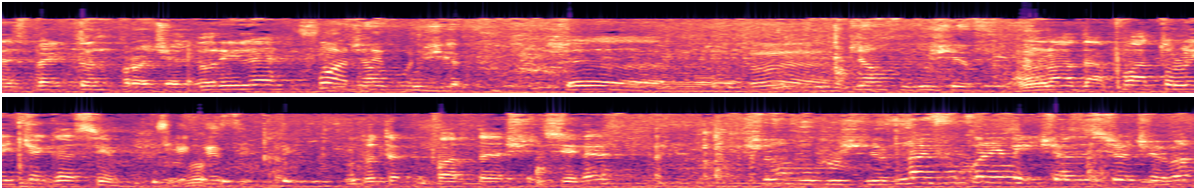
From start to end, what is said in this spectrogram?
Respectând procedurile, Foarte Ce-am bun. făcut șef? în- Ce-am făcut șef? în lada patului ce găsim? Du-te pe partea aia și ține. Ce-am făcut șef? N-ai făcut nimic, ce am zis eu ceva?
